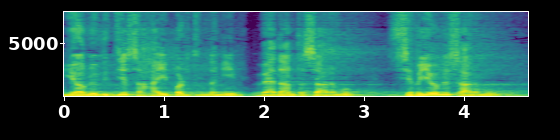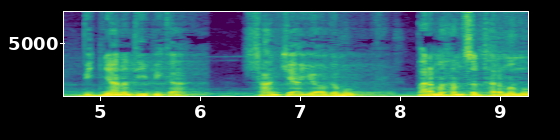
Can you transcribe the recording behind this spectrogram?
యోగ విద్య సహాయపడుతుందని వేదాంత సారము శివయోగ సారము విజ్ఞాన దీపిక సాంఖ్యయోగము పరమహంస ధర్మము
